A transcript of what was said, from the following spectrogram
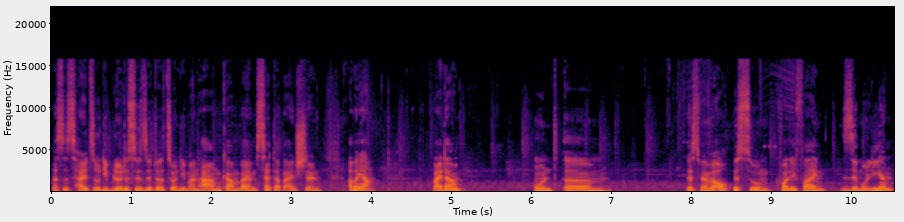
Das ist halt so die blödeste Situation, die man haben kann beim Setup einstellen. Aber ja, weiter. Und ähm, das werden wir auch bis zum Qualifying simulieren.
